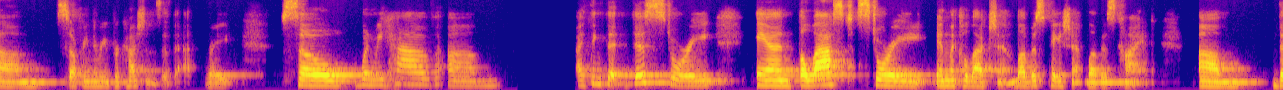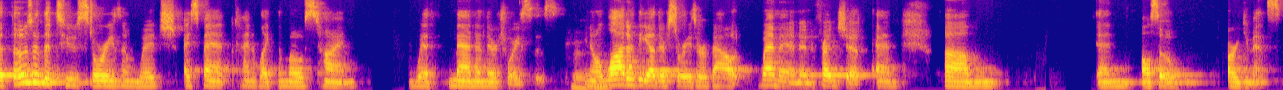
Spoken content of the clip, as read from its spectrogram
um, suffering the repercussions of that, right? So when we have, um, I think that this story and the last story in the collection, Love is Patient, Love is Kind, um, that those are the two stories in which I spent kind of like the most time with men and their choices. Mm-hmm. You know, a mm-hmm. lot of the other stories are about women and friendship and um, and also arguments.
